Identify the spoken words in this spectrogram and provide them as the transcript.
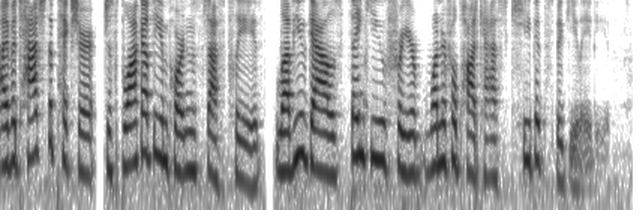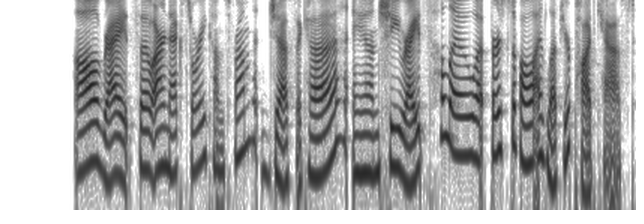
I've attached the picture. Just block out the important stuff, please. Love you, gals. Thank you for your wonderful podcast. Keep it spooky, ladies. All right. So our next story comes from Jessica, and she writes Hello. First of all, I love your podcast.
